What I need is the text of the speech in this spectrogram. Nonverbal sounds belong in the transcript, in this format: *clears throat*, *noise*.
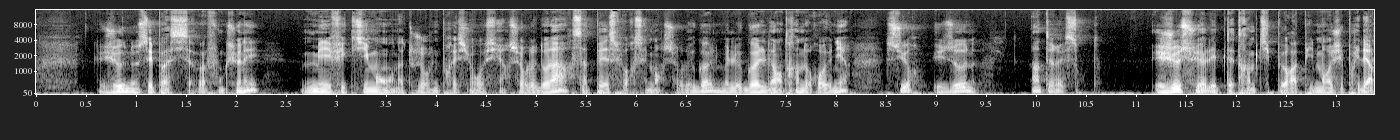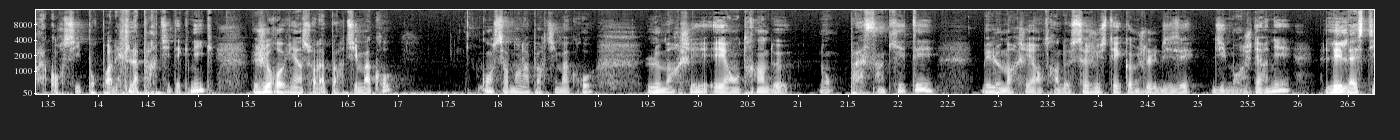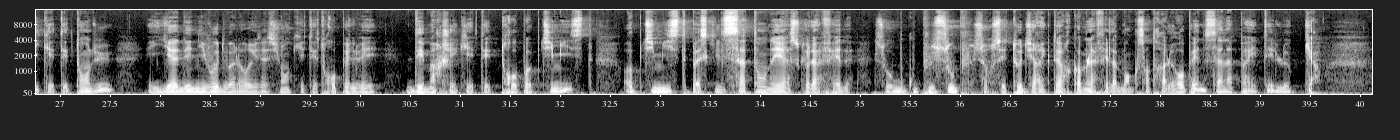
Je ne sais pas si ça va fonctionner, mais effectivement, on a toujours une pression haussière sur le dollar, ça pèse forcément sur le gold, mais le gold est en train de revenir sur une zone intéressante. Je suis allé peut-être un petit peu rapidement, j'ai pris des raccourcis pour parler de la partie technique. Je reviens sur la partie macro. Concernant la partie macro, le marché est en train de, non pas s'inquiéter, mais le marché est en train de s'ajuster, comme je le disais dimanche dernier. L'élastique était tendu, il y a des niveaux de valorisation qui étaient trop élevés des marchés qui étaient trop optimistes. Optimistes parce qu'ils s'attendaient à ce que la Fed soit beaucoup plus souple sur ses taux directeurs comme l'a fait la Banque Centrale Européenne. Ça n'a pas été le cas.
